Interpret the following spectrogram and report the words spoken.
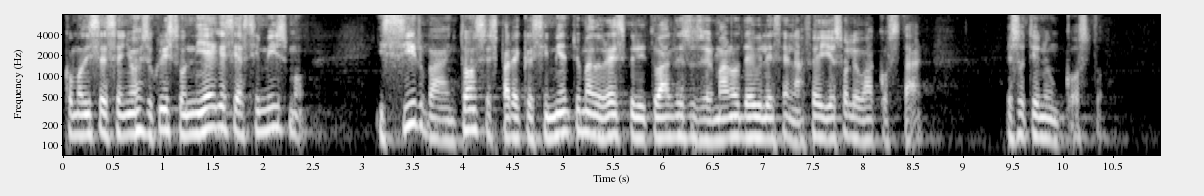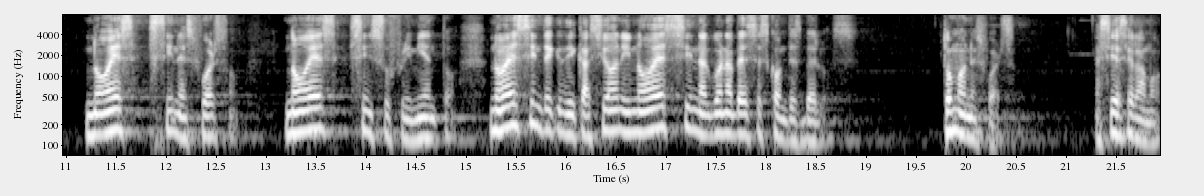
como dice el Señor Jesucristo, niéguese a sí mismo y sirva entonces para el crecimiento y madurez espiritual de sus hermanos débiles en la fe. Y eso le va a costar. Eso tiene un costo. No es sin esfuerzo, no es sin sufrimiento, no es sin dedicación y no es sin algunas veces con desvelos. Toma un esfuerzo. Así es el amor.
